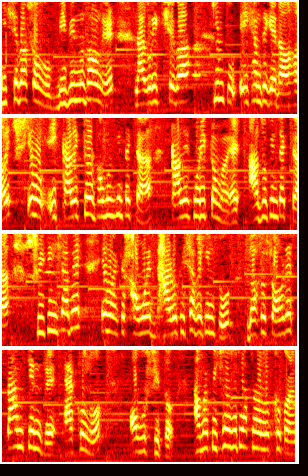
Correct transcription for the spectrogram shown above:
ই সেবা সহ বিভিন্ন ধরনের নাগরিক সেবা কিন্তু এইখান থেকে দেওয়া হয় এবং এই কালেক্টরেট ভবন কিন্তু একটা কালের পরিক্রমায় আজও কিন্তু একটা স্মৃতি হিসাবে এবং একটা সময়ের ধারক হিসাবে কিন্তু যশোর শহরের প্রাণ কেন্দ্রে এখনও অবস্থিত। আমার পিছনে যদি আপনারা লক্ষ্য করেন,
